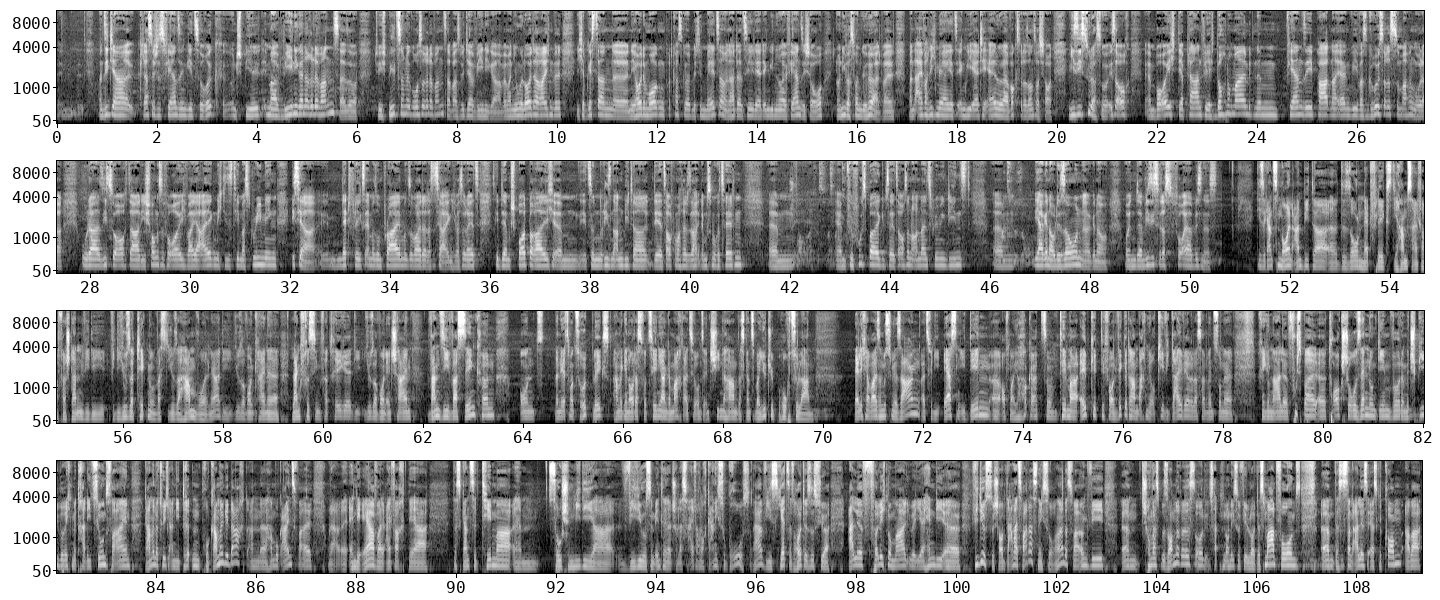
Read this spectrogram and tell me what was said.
man sieht ja, klassisches Fernsehen geht zurück und spielt immer weniger eine Relevanz. Also natürlich spielt es noch eine große Relevanz, aber es wird ja weniger. Wenn man junge Leute erreichen will, ich habe gestern, äh, nee, heute Morgen einen Podcast gehört mit Tim Melzer und er hat erzählt, er hat irgendwie eine neue Fernsehshow, noch nie was von gehört, weil man einfach nicht mehr jetzt irgendwie RTL oder Vox oder sonst was schaut. Wie siehst du das so? Ist auch ähm, bei euch der Plan vielleicht doch nochmal mit einem Fernsehpartner irgendwie was Größeres zu machen oder Oder siehst du auch da die Chance für euch, weil ja eigentlich dieses Thema Streaming ist ja ähm, Netflix, Amazon Prime und so weiter, das ist ja eigentlich was. Oder jetzt, es gibt ja im Sportbereich ähm, jetzt so einen riesen Anbieter, der jetzt aufgemacht hat, der muss mir kurz helfen. Ähm, ähm, für Fußball gibt es ja jetzt auch so einen Online-Streaming-Dienst. Ähm, ja, genau, The Zone, äh, genau. Und äh, wie siehst du das für euer Business? Diese ganzen neuen Anbieter, äh, The Zone, Netflix, die haben es einfach verstanden, wie die, wie die User ticken und was die User haben wollen. Ja, die User wollen keine langfristigen Verträge, die User wollen entscheiden, wann sie was sehen können. Und wenn du jetzt mal zurückblickst, haben wir genau das vor zehn Jahren gemacht, als wir uns entschieden haben, das Ganze bei YouTube hochzuladen. Mhm Ehrlicherweise müssen wir sagen, als wir die ersten Ideen äh, auf Mallorca zum Thema Apekick TV entwickelt haben, dachten wir, okay, wie geil wäre das dann, wenn es so eine regionale Fußball-Talkshow-Sendung geben würde mit Spielbericht, mit Traditionsverein. Da haben wir natürlich an die dritten Programme gedacht, an äh, Hamburg 1, weil, oder äh, NDR, weil einfach der das ganze Thema ähm, Social Media, Videos im Internet schon, das war einfach noch gar nicht so groß, ja, wie es jetzt ist. Heute ist es für alle völlig normal, über ihr Handy äh, Videos zu schauen. Damals war das nicht so. Ja? Das war irgendwie ähm, schon was Besonderes und es hatten noch nicht so viele Leute Smartphones. Ähm, das ist dann alles erst gekommen, aber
